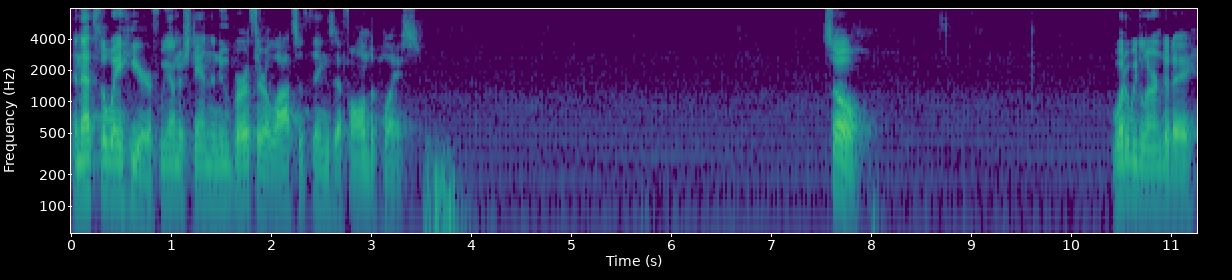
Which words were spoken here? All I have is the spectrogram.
And that's the way here. If we understand the new birth, there are lots of things that fall into place. So, what do we learn today?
